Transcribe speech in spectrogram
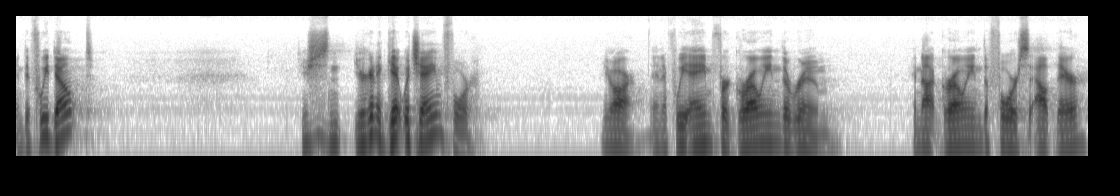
And if we don't, you're just you're going to get what you aim for. You are. And if we aim for growing the room and not growing the force out there,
